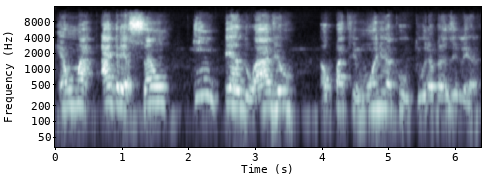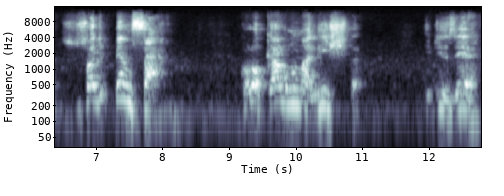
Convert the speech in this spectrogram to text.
é uma agressão imperdoável ao patrimônio e à cultura brasileira. Só de pensar, colocá-lo numa lista e dizer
